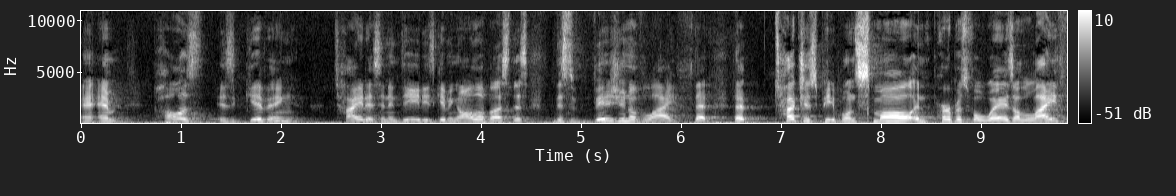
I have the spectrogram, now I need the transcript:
And, and Paul is, is giving Titus, and indeed, he's giving all of us this, this vision of life that, that touches people in small and purposeful ways, a life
